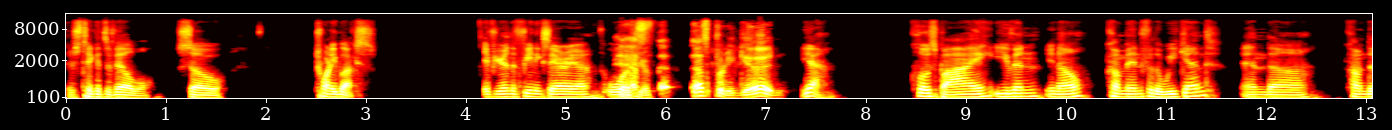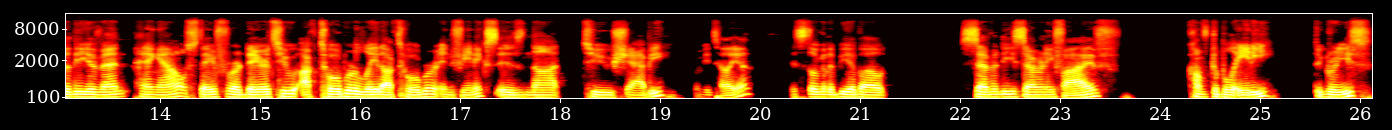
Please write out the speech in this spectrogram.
there's tickets available. So 20 bucks. If you're in the Phoenix area or if that's, you're that- that's pretty good. yeah close by even you know come in for the weekend and uh come to the event hang out stay for a day or two october late october in phoenix is not too shabby let me tell you it's still going to be about 70 75 comfortable 80 degrees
